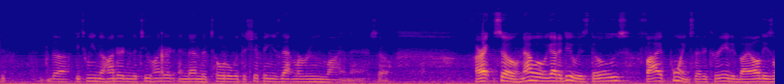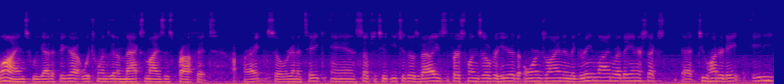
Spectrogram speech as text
the, the between the 100 and the 200, and then the total with the shipping is that maroon line there. So, all right. So now what we got to do is those five points that are created by all these lines. We got to figure out which one's going to maximize this profit. All right, so we're going to take and substitute each of those values. The first one's over here, the orange line and the green line where they intersect at 280.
